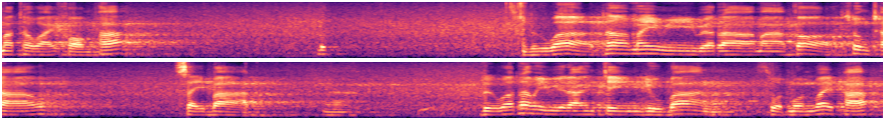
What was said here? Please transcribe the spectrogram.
มาถวายของพระ หรือว่าถ้าไม่มีเวลามาก็ช่วงเช้าใส่บาตรนะหรือว่าถ้าไม่มีเวลาจริงอยู่บ้านสวดมนต์ไหว้พระ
